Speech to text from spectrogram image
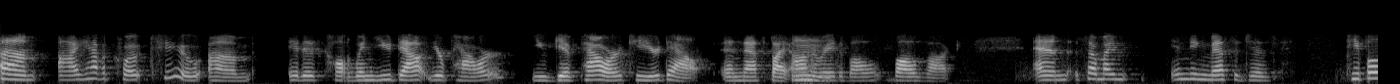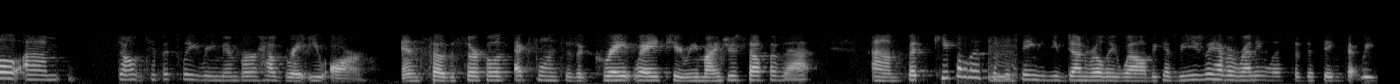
Um, I have a quote too. Um, it is called "When you doubt your power, you give power to your doubt," and that's by mm. Honoré de Balzac. And so my ending message is: people um, don't typically remember how great you are and so the circle of excellence is a great way to remind yourself of that. Um, but keep a list of the mm. things you've done really well because we usually have a running list of the things that we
